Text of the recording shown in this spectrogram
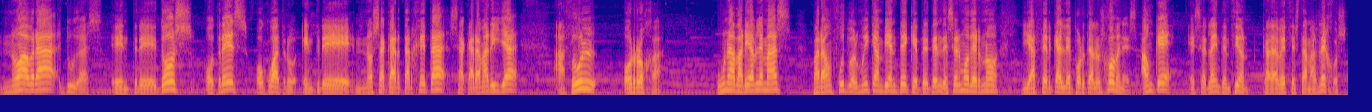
no habrá dudas entre dos o tres o cuatro, entre no sacar tarjeta, sacar amarilla, azul o roja. Una variable más para un fútbol muy cambiante que pretende ser moderno y acerca el deporte a los jóvenes, aunque esa es la intención, cada vez está más lejos.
